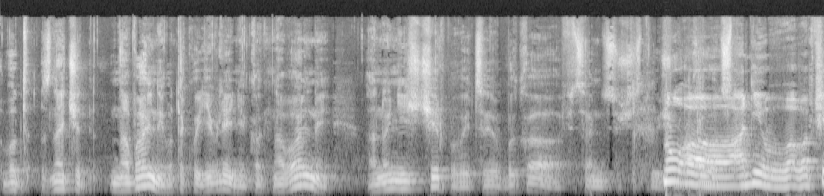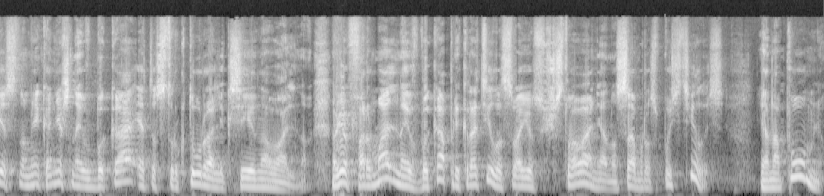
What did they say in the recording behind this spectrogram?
вот, значит, Навальный, вот такое явление, как Навальный, оно не исчерпывается ФБК официально существующим. Ну, а, они в общественном, конечно, ФБК – это структура Алексея Навального. Вообще, формально ФБК прекратило свое существование, оно сам распустилось. Я напомню.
